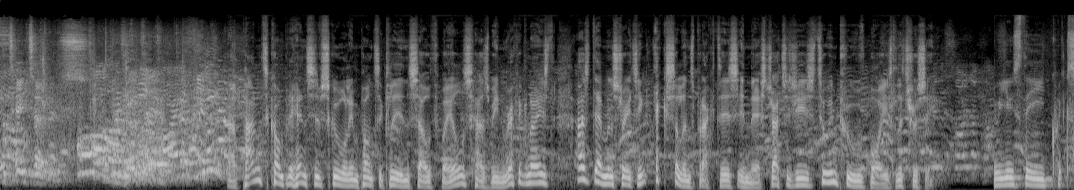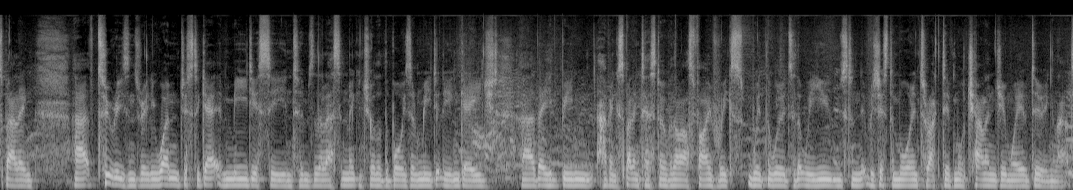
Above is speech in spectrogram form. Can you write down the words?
Potatoes. Y Pant Comprehensive School in Pontyclun in South Wales has been recognised as demonstrating excellent practice in their strategies to improve boys' literacy. We use the quick spelling uh, for two reasons really. One, just to get immediacy in terms of the lesson, making sure that the boys are immediately engaged. Uh, they had been having a spelling test over the last five weeks with the words that we used and it was just a more interactive, more challenging way of doing that.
